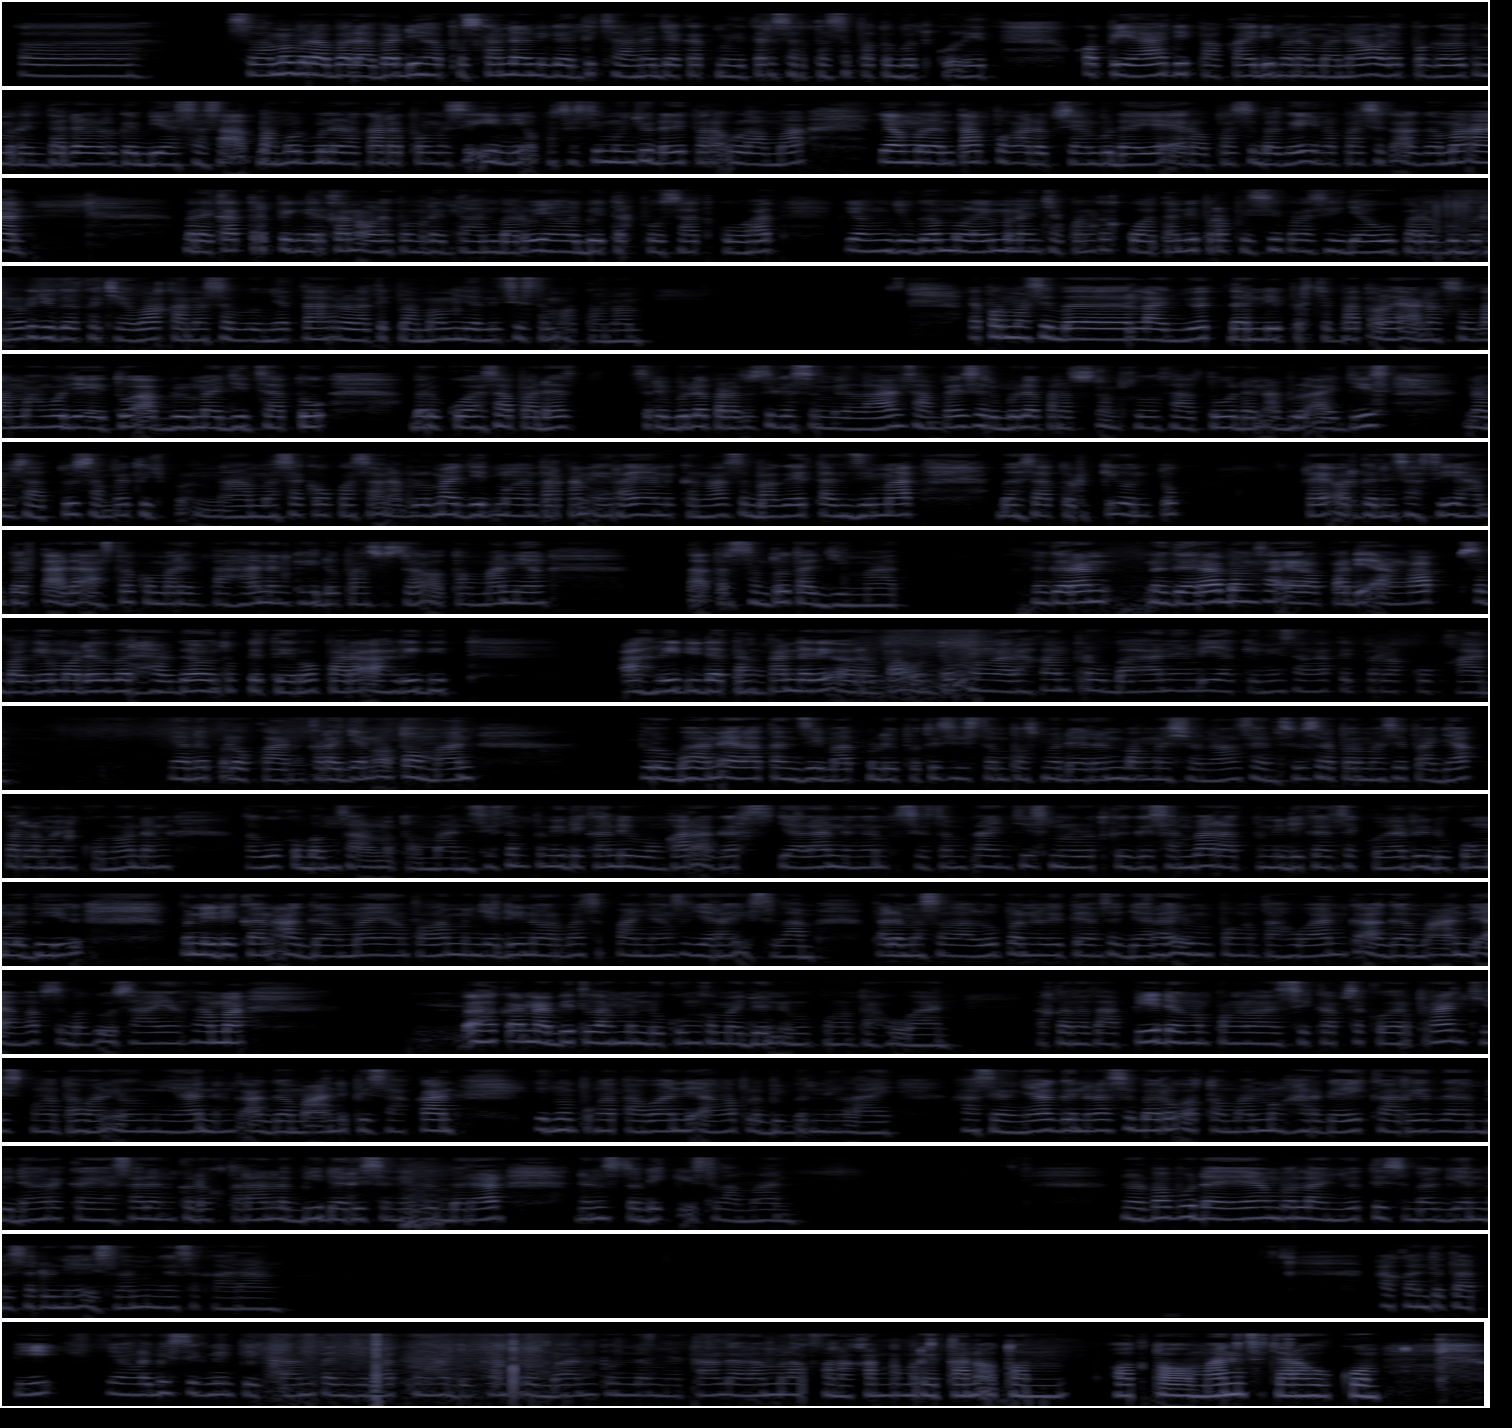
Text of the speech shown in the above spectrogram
eh, Selama berabad-abad dihapuskan dan diganti celana jaket militer serta sepatu boot kulit. Kopiah dipakai di mana-mana oleh pegawai pemerintah dan warga biasa. Saat Mahmud menerapkan reformasi ini, oposisi muncul dari para ulama yang menentang pengadopsian budaya Eropa sebagai inovasi keagamaan. Mereka terpinggirkan oleh pemerintahan baru yang lebih terpusat kuat, yang juga mulai menancapkan kekuatan di provinsi-provinsi jauh. Para gubernur juga kecewa karena sebelumnya telah relatif lama menjalani sistem otonom. Reformasi berlanjut dan dipercepat oleh anak Sultan Mahmud yaitu Abdul Majid I berkuasa pada 1839 sampai 1861 dan Abdul Aziz 61 sampai 76. Masa kekuasaan Abdul Majid mengantarkan era yang dikenal sebagai Tanzimat bahasa Turki untuk reorganisasi. Hampir tak ada aspek pemerintahan dan kehidupan sosial Ottoman yang tak tersentuh tajimat. Negara-negara bangsa Eropa dianggap sebagai model berharga untuk ditiru para ahli di ahli didatangkan dari Eropa untuk mengarahkan perubahan yang diyakini sangat diperlakukan yang diperlukan. Kerajaan Ottoman Perubahan era Tanzimat meliputi sistem postmodern, bank nasional, sensus, reformasi pajak, parlemen kuno, dan lagu kebangsaan Ottoman. Sistem pendidikan dibongkar agar sejalan dengan sistem Prancis. Menurut kegesan Barat, pendidikan sekuler didukung melebihi pendidikan agama yang telah menjadi norma sepanjang sejarah Islam. Pada masa lalu, penelitian sejarah ilmu pengetahuan keagamaan dianggap sebagai usaha yang sama Bahkan Nabi telah mendukung kemajuan ilmu pengetahuan. Akan tetapi, dengan pengenalan sikap sekuler Prancis, pengetahuan ilmiah dan keagamaan dipisahkan, ilmu pengetahuan dianggap lebih bernilai. Hasilnya, generasi baru Ottoman menghargai karir dalam bidang rekayasa dan kedokteran lebih dari seni liberal dan studi keislaman. Norma budaya yang berlanjut di sebagian besar dunia Islam hingga sekarang. Akan tetapi, yang lebih signifikan, Tanjimat menghadirkan perubahan fundamental dalam melaksanakan pemerintahan Ottoman secara hukum.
